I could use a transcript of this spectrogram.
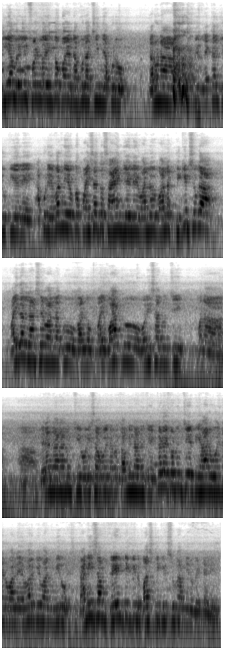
పిఎం రిలీఫ్ ఫండ్లో ఎంతో డబ్బులు వచ్చింది అప్పుడు. కరోనా మీరు లెక్కలు చూపించలే అప్పుడు ఎవరిని ఒక పైసాతో సాయం చేయలే? వాళ్ళు వాళ్ళకి టికెట్స్గా పైదలు నడిచే వాళ్ళకు వాళ్ళు బై వాక్ ఒరిస్సా నుంచి మన తెలంగాణ నుంచి ఒరిస్సా పోయినారు తమిళనాడు నుంచి ఎక్కడెక్కడ నుంచే బీహార్ పోయినారు. వాళ్ళు ఎవరికి వాళ్ళు మీరు కనీసం ట్రైన్ టికెట్ బస్ టికెట్స్గా మీరు పెట్టలేదు.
